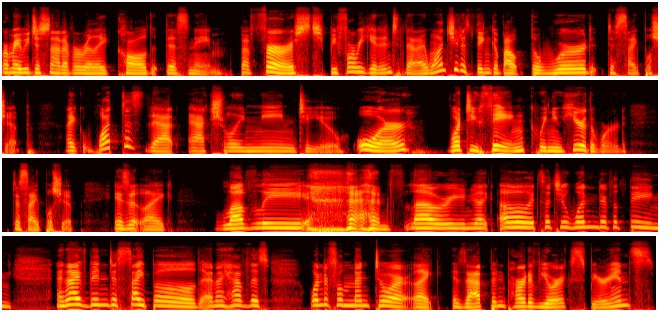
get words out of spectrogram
or maybe just not ever really called this name. But first, before we get into that, I want you to think about the word discipleship. Like, what does that actually mean to you? Or what do you think when you hear the word discipleship? Is it like lovely and flowery, and you're like, oh, it's such a wonderful thing, and I've been discipled, and I have this wonderful mentor? Like, has that been part of your experience?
